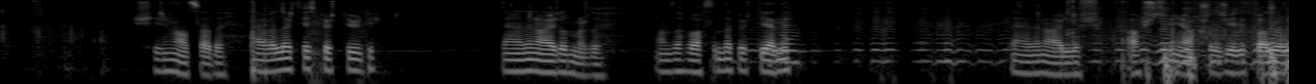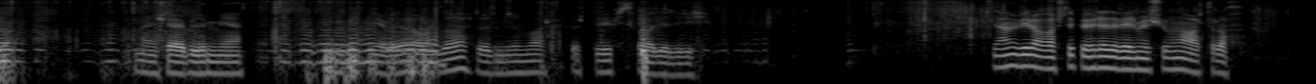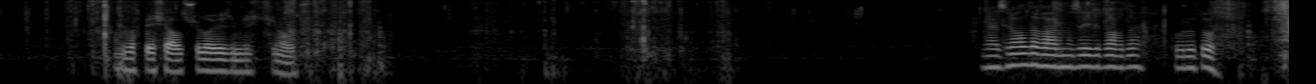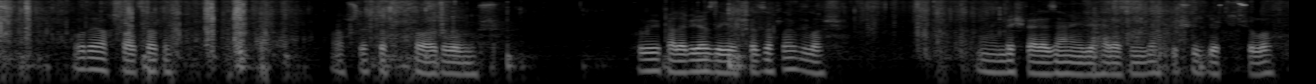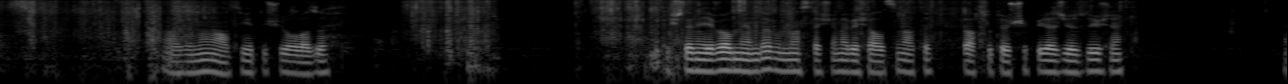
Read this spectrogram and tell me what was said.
Şirin alçadır. Əvvəllər tez pörtlüyürdük. Dənədən ayrılmırdı. Ancaq vaxtında pörtləyəndə dənədən ayrılır. Aş üçün yaxşıdır gedib bazardan. Mənşəyə bilinməyən meyvələr alanda özümüzün var, pörtləyib istifadə edirik. Cəmi bir ağaçlı pöhrə də vermir ki, onu artıraq. Ancaq 5-6 kilo özümüz üçün olur. Vəzral da varımız idi bağda, qurudu. O da yaxşı alçadır. Ağaçlar çox istifadə olunur. Quruyub hələ biraz da yığışacaqlar bunlar. 15 vərəzən idi hərəsində 300-400 kilo. Azından 6-7 kilo olacaq. Qışda meyvə olmayanda bundan stəkana 5-6-sını atıb dağ su töküb biraz gözləyirsən.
